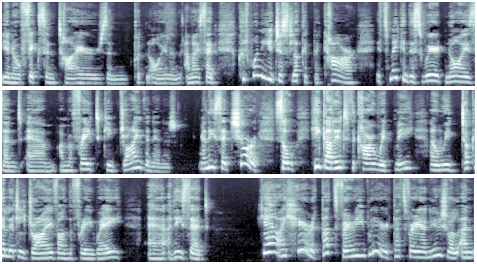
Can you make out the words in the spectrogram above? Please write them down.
you know, fixing tires and putting oil in. And I said, could one of you just look at my car? It's making this weird noise and um, I'm afraid to keep driving in it. And he said, sure. So he got into the car with me and we took a little drive on the freeway. Uh, and he said, yeah, I hear it. That's very weird. That's very unusual. And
